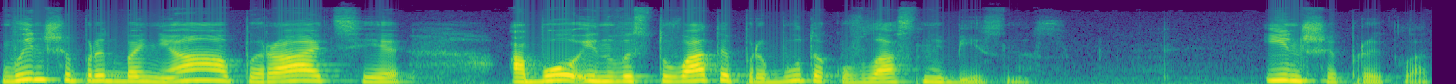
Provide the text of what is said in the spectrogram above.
в інші придбання, операції або інвестувати прибуток у власний бізнес. Інший приклад.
